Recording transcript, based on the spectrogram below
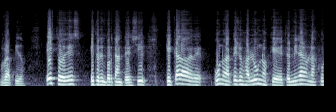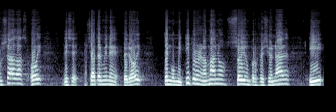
rápido. Esto es, esto es lo importante, es decir, que cada uno de aquellos alumnos que terminaron las cruzadas, hoy dice, ya terminé, pero hoy tengo mi título en la mano, soy un profesional y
